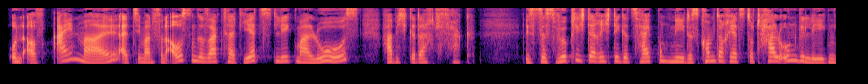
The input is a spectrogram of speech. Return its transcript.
Und auf einmal, als jemand von außen gesagt hat, jetzt leg mal los, habe ich gedacht, fuck, ist das wirklich der richtige Zeitpunkt? Nee, das kommt doch jetzt total ungelegen.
